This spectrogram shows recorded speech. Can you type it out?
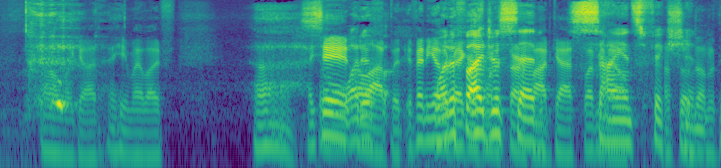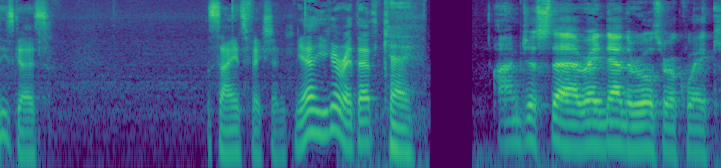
oh my god, I hate my life. I say it a if- lot, but if any other what if I just start said podcast, let me know. science I'm so done with these guys. Science fiction. Yeah, you can write that. Okay. I'm just uh, writing down the rules real quick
